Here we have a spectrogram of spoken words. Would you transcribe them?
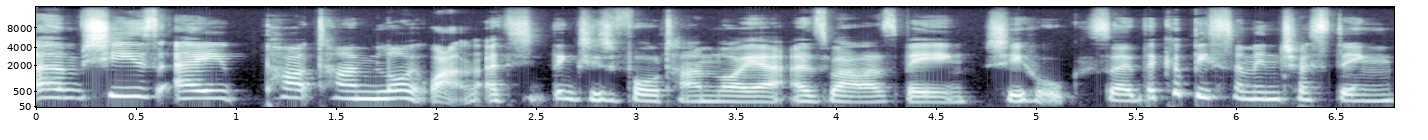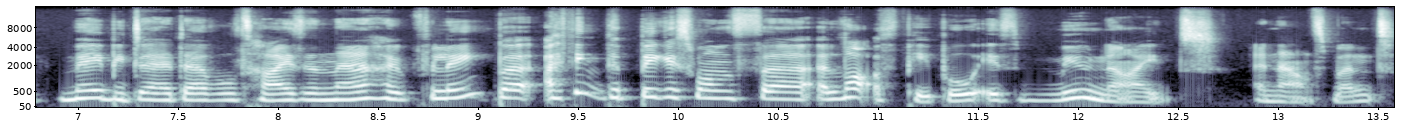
um, she's a part-time lawyer. Well, I think she's a full-time lawyer as well as being She-Hulk. So there could be some interesting, maybe Daredevil ties in there, hopefully. But I think the biggest one for a lot of people is Moon Knight announcement,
